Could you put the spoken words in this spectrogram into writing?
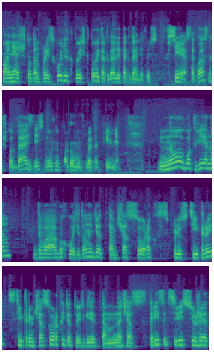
понять, что там происходит, кто есть кто и так далее, и так далее. То есть все согласны, что да, здесь нужно подумать в этом фильме. Но вот Веном 2 выходит. Он идет там час 40 плюс титры. С титрами час 40 идет, то есть где-то там на час 30 весь сюжет.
